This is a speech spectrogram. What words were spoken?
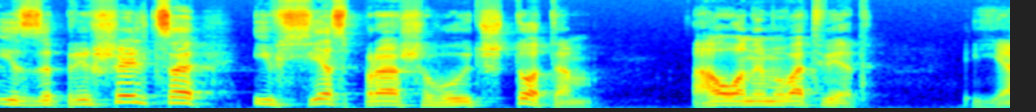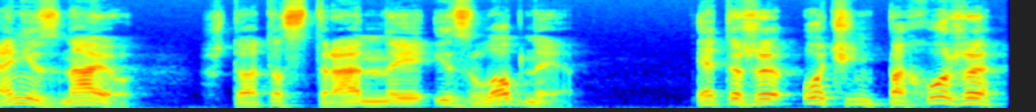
из-за пришельца, и все спрашивают, что там?» А он им в ответ, «Я не знаю, что-то странное и злобное». Это же очень похоже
